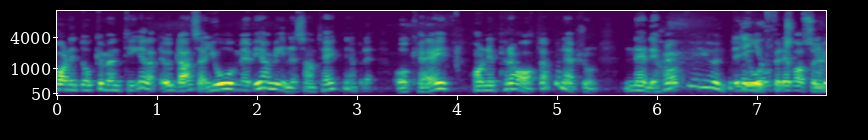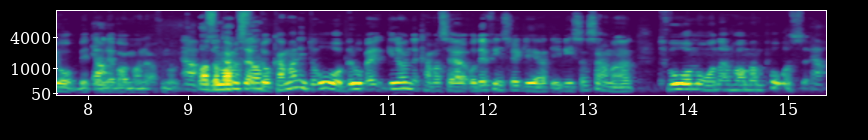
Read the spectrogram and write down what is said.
har ni dokumenterat? Och ibland säger jo men vi har minnesanteckningar på det. Okej, har ni pratat med den här personen? Nej det har vi ju inte gjort, gjort. för det var så Nej. jobbigt Ja. eller vad man har för något. Ja. Då kan, man också- säga, då kan man inte åberopa, i grunden kan man säga, och det finns reglerat i vissa sammanhang, två månader har man på sig. Ja.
